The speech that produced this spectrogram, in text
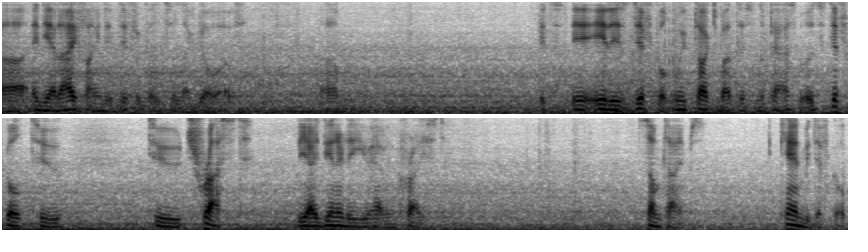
uh, and yet I find it difficult to let go of. Um, it's it, it is difficult. We've talked about this in the past, but it's difficult to to trust the identity you have in Christ. Sometimes it can be difficult.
